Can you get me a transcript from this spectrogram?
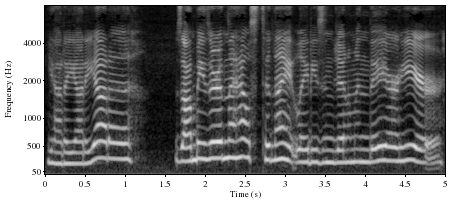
Yada, yada, yada. Zombies are in the house tonight, ladies and gentlemen. They are here.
